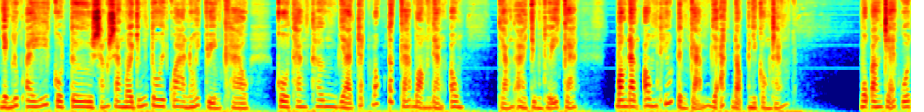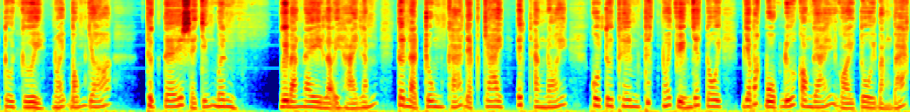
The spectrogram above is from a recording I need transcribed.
Những lúc ấy, cô Tư sẵn sàng mời chúng tôi qua nói chuyện khào, cô than thân và trách móc tất cả bọn đàn ông. Chẳng ai chung thủy cả. Bọn đàn ông thiếu tình cảm và ác độc như con rắn. Một bạn trẻ của tôi cười, nói bóng gió. Thực tế sẽ chứng minh. Người bạn này lợi hại lắm, tên là Trung, khá đẹp trai, ít ăn nói. Cô Tư thêm thích nói chuyện với tôi và bắt buộc đứa con gái gọi tôi bằng bác.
